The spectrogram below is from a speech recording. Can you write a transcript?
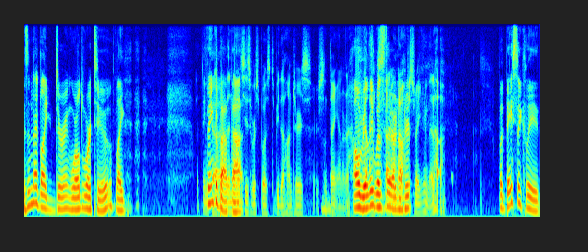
Isn't that like during World War II? Like, I Think uh, about the that. Nazis were supposed to be the hunters or something. I don't know. Oh, really? Was I there don't know, I'm just making that up. but basically,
